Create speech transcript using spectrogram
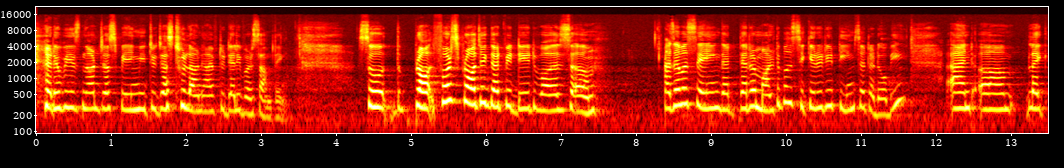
Adobe is not just paying me to just to learn, I have to deliver something. So the pro first project that we did was, um, as I was saying, that there are multiple security teams at Adobe, and um, like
